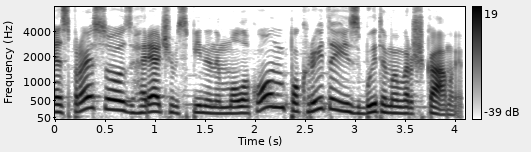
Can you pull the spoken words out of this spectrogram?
еспресо з гарячим спіненим молоком, покритий збитими вершками.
